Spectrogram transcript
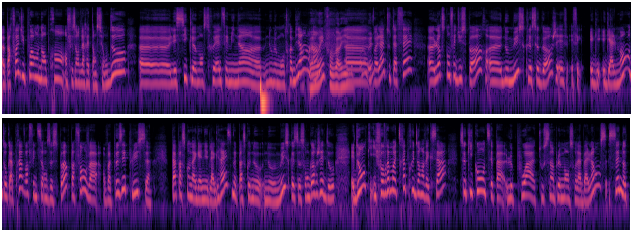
Euh, parfois, du poids, on en prend en faisant de la rétention d'eau. les cycles menstruels féminins nous le montrent bien. Ben hein. oui, il faut varier. Voilà, tout à fait. Lorsqu'on fait du sport, nos muscles se gorgent également. Donc après avoir fait une séance de sport, parfois on va, on va peser plus. Pas parce qu'on a gagné de la graisse, mais parce que nos, nos muscles se sont gorgés d'eau. Et donc, il faut vraiment être très prudent avec ça. Ce qui compte, c'est pas le poids tout simplement sur la balance, c'est notre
